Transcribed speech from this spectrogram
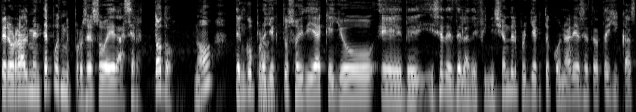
Pero realmente pues mi proceso era hacer todo, ¿no? Tengo proyectos hoy día que yo eh, de- hice desde la definición del proyecto con áreas estratégicas,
